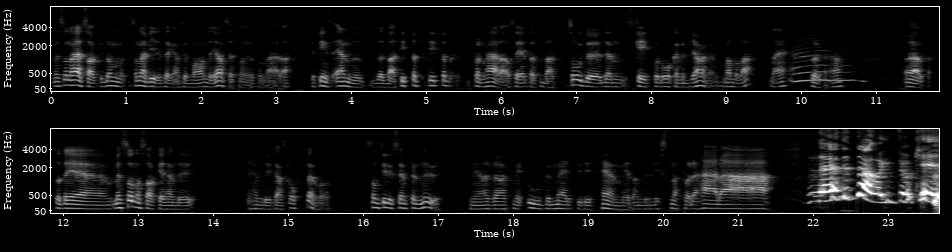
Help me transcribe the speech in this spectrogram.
Men sådana här saker, de, såna här videos är ganska vanliga. Jag har sett några sådana här. Det finns en, bara titta, på- titta på den här och så helt plötsligt bara, såg du den skateboardåkande björnen? Man bara va? Nej. Så, ja. Mm. Och i alla fall. Så det, men sådana saker händer ju, händer ju ganska ofta ändå. Som till exempel nu. När jag har rört mig obemärkt i ditt hem medan du lyssnar på det här. ah. Nej, det där var inte okej!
